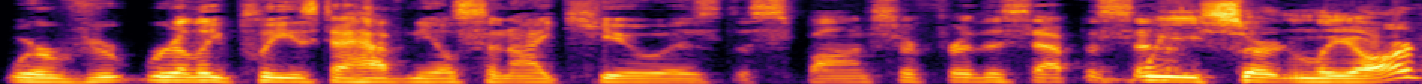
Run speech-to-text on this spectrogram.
We're v- really pleased to have Nielsen IQ as the sponsor for this episode. We certainly are.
